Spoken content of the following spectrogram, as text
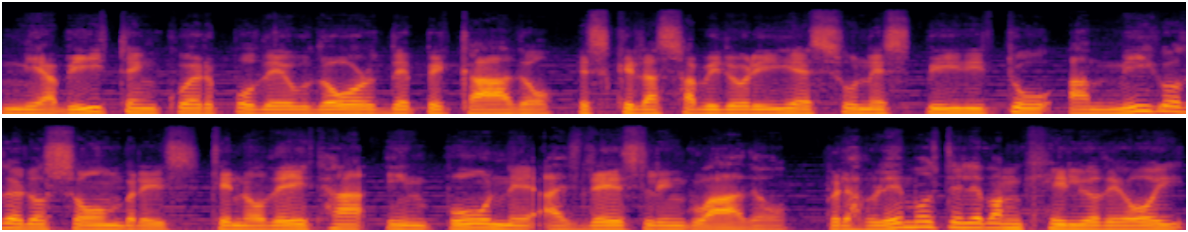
ni habita en cuerpo deudor de pecado. Es que la sabiduría es un espíritu amigo de los hombres que no deja impune al deslenguado. Pero hablemos del Evangelio de hoy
